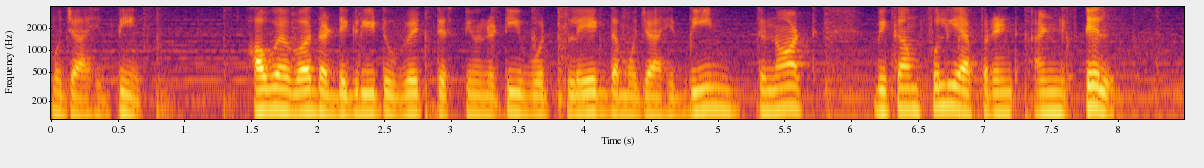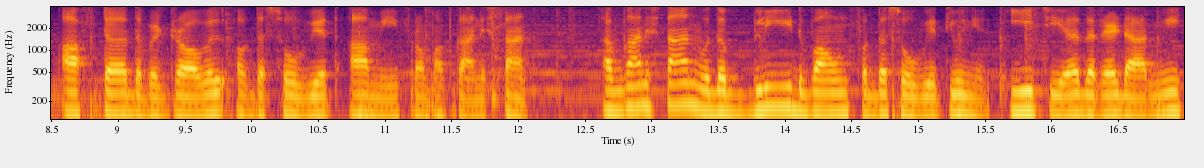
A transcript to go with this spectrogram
Mujahideen. However, the degree to which this unity would plague the Mujahideen did not become fully apparent until after the withdrawal of the Soviet army from Afghanistan. Afghanistan was a bleed wound for the Soviet Union. Each year, the Red Army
